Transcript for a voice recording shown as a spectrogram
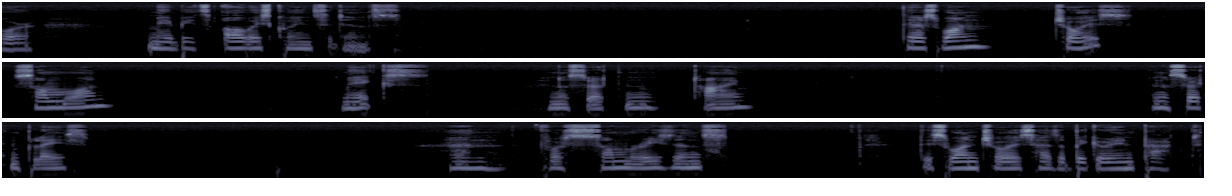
or maybe it's always coincidence. There's one choice someone makes in a certain time in a certain place. And for some reasons this one choice has a bigger impact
